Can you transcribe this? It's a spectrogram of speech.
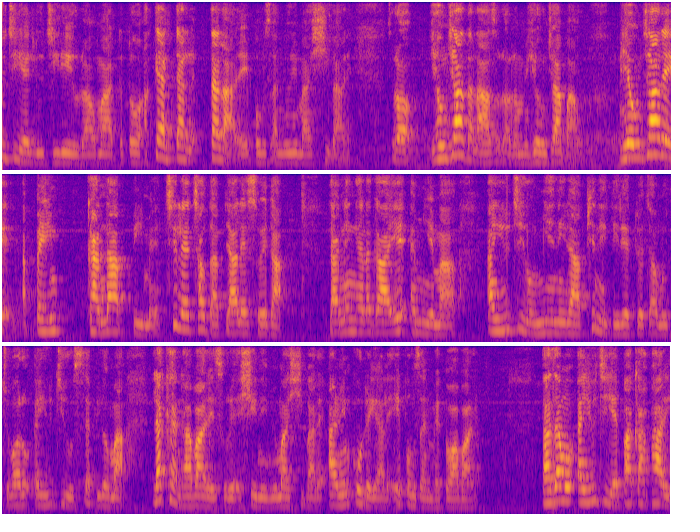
UG ရဲ့လူကြီးတွေကိုတော့မှတော်တော်အကန့်တက်တက်လာတဲ့ပုံစံမျိုးတွေမှာရှိပါတယ်ဆိုတော့ယုံကြသလားဆိုတော့မယုံကြပါဘူးမယုံကြတဲ့အပိန်းကဏ္ဍပြီးမယ်ချစ်လဲ၆တာပြားလဲဆွဲတာ ဒါနိုင်ငံတကာရဲ့အမြင်မှာ UG ကိုမြင်နေတာဖြစ်နေသေးတဲ့အတွက်ကြောင့်လို့ကျမတို့ UG ကိုဆက်ပြီးတော့မှလက်ခံထားပါတယ်ဆိုတဲ့အရှင်နေမျိုးမှရှိပါတယ်အရင်ကိုတည်းကလည်းအဲ့ပုံစံနဲ့ပဲသွားပါတယ်ဒါကြောင့်မို့ UG ရဲ့ပါကဖားတွေ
